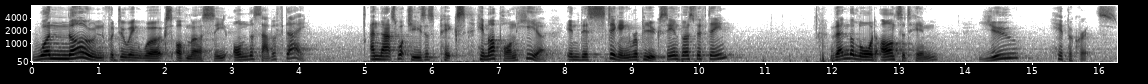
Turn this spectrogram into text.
were known for doing works of mercy on the Sabbath day. And that's what Jesus picks him up on here in this stinging rebuke. See in verse 15? Then the Lord answered him, You hypocrites.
